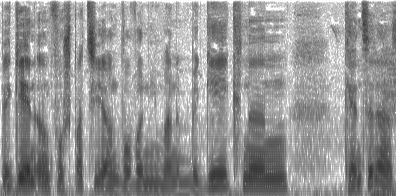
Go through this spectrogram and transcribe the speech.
wir gehen irgendwo spazieren, wo wir niemandem begegnen. Kennst du das?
